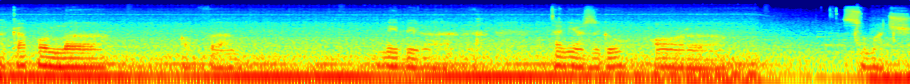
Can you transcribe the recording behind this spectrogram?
a couple of um, maybe 10 years ago or so much.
